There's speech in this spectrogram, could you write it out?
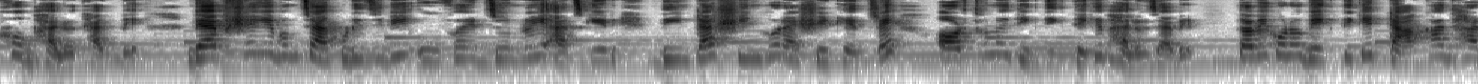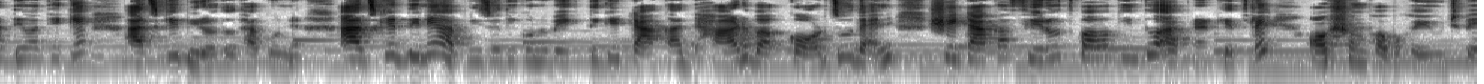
খুব ভালো থাকবে। ব্যবসায়ী এবং চাকুরিজীবী উভয়ের জন্যই আজকের দিনটা সিংহ রাশির ক্ষেত্রে অর্থনৈতিক দিক থেকে ভালো যাবে। তবে কোনো ব্যক্তিকে টাকা ধার দেওয়া থেকে আজকে বিরত থাকুন আজকের দিনে আপনি যদি কোনো ব্যক্তিকে টাকা ধার বা কর্জ দেন সেই টাকা ফেরত পাওয়া কিন্তু আপনার ক্ষেত্রে অসম্ভব হয়ে উঠবে।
